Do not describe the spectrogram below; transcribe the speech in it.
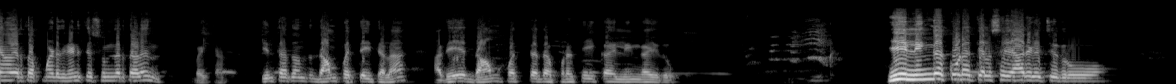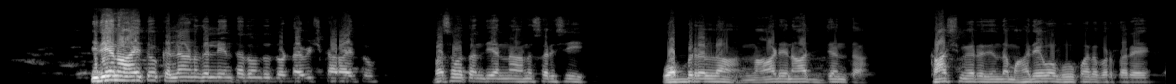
ಏನಾದ್ರು ತಪ್ಪು ಮಾಡಿದ್ರೆ ಹೆಂಡತಿ ಸುಮ್ನಿರ್ತಾಳನ್, ಬೈತಾನ. ಇಂಥದ್ದೊಂದು ದಾಂಪತ್ಯ ಐತಲ್ಲ, ಅದೇ ದಾಂಪತ್ಯದ ಪ್ರತೀಕ ಲಿಂಗ ಇದು. ಈ ಲಿಂಗ ಕೂಡ ಕೆಲಸ ಯಾರಿಗೆ ಹಚ್ಚಿದ್ರು? ಇದೇನೋ ಆಯ್ತು? ಕಲ್ಯಾಣದಲ್ಲಿ ಇಂಥದ್ದೊಂದು ದೊಡ್ಡ ಆವಿಷ್ಕಾರ ಆಯ್ತು. ಬಸವ ತಂದೆಯನ್ನ ಅನುಸರಿಸಿ ಒಬ್ಬರೆಲ್ಲ ನಾಡಿನಾದ್ಯಂತ ಕಾಶ್ಮೀರದಿಂದ ಮಹಾದೇವ ಭೂಪಾಲ ಬರ್ತಾರೆ.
